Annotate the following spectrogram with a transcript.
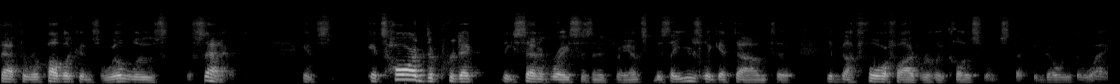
that the Republicans will lose the Senate. It's it's hard to predict these Senate races in advance because they usually get down to you've got four or five really close ones that can go either way.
